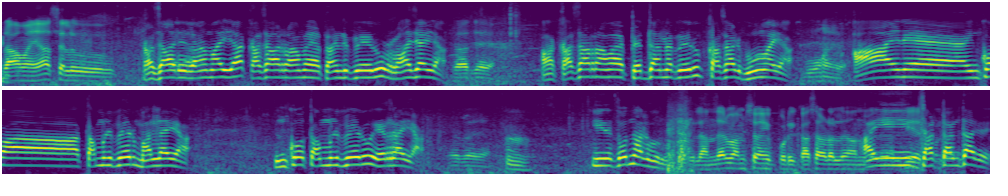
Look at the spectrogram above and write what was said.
రామయ్య అసలు కసాడి రామయ్య కసాడి రామయ్య తండ్రి పేరు రాజయ్య. రాజయ్య. ఆ కసాడి రామయ్య పెద్ద అన్న పేరు కసాడి భూమయ్య. ఆయన ఇంకో తమ్ముని పేరు మల్లయ్య. ఇంకో తమ్ముని పేరు ఎర్రయ్య. ఈయనతో నలుగురు. వీళ్ళందరి వంశం ఇప్పుడు ఈ కసాడోళ్ళు అందరూ అవి కలిసి చట్ట అంతా అదే.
